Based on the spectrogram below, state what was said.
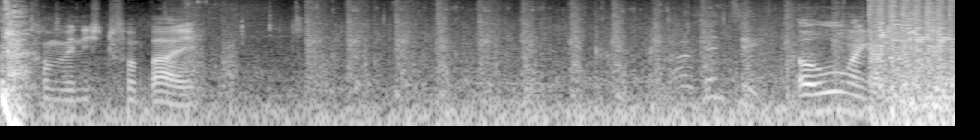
Da kommen wir nicht vorbei. Da sind sie! Oh mein Gott.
